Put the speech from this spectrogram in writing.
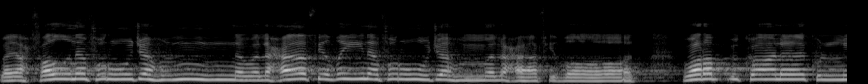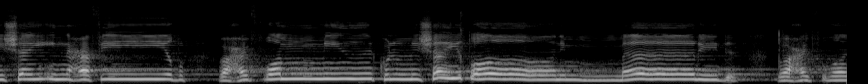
ويحفظن فروجهن والحافظين فروجهم والحافظات. وربك على كل شيء حفيظ وحفظا من كل شيطان مارد. وحفظا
